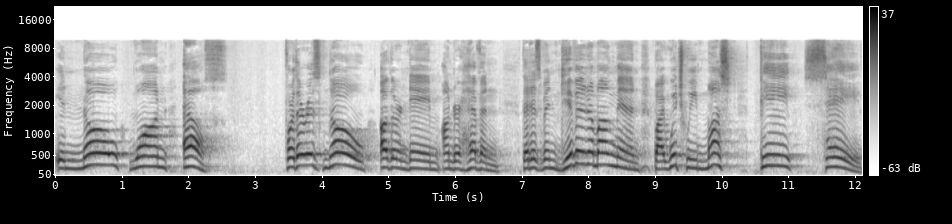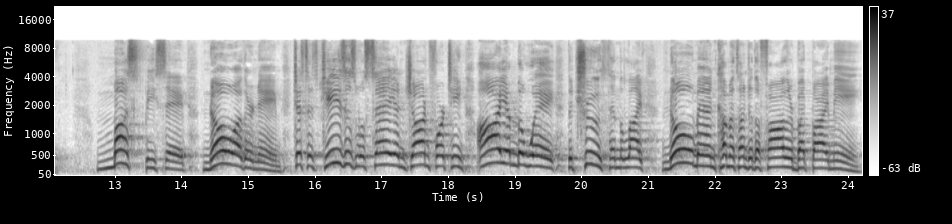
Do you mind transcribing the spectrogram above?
in no one else. For there is no other name under heaven that has been given among men by which we must be saved. Must be saved. No other name. Just as Jesus will say in John 14, I am the way, the truth, and the life. No man cometh unto the Father but by me.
